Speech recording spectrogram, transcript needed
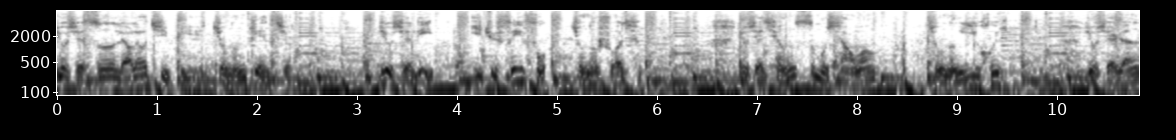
有些事寥寥几笔就能点睛，有些理一句肺腑就能说清，有些情四目相望就能意会，有些人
